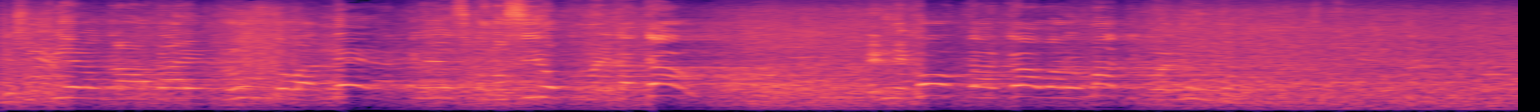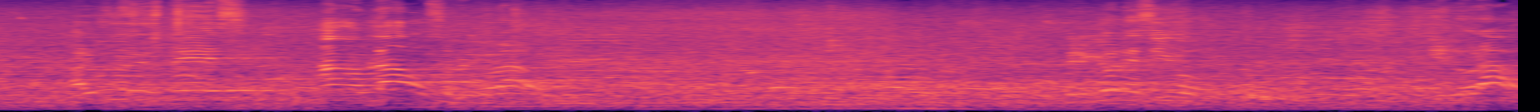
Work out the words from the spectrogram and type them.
que supieron trabajar el producto bandera que hoy es conocido como el cacao, el mejor cacao aromático del mundo. Algunos de ustedes han hablado sobre el dorado, pero yo les digo, el dorado,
